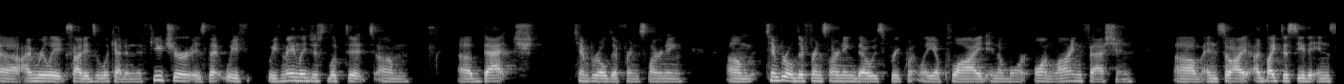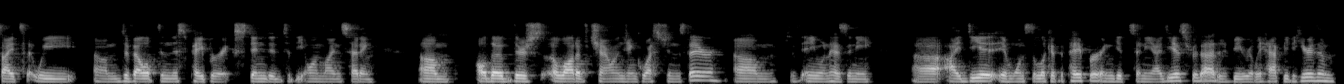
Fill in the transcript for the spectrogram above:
uh, I'm really excited to look at in the future is that we've we've mainly just looked at um, uh, batch temporal difference learning. Um, temporal difference learning, though, is frequently applied in a more online fashion. Um, and so I, would like to see the insights that we um, developed in this paper extended to the online setting. Um, although there's a lot of challenging questions there. Um, if anyone has any uh, idea, it wants to look at the paper and gets any ideas for that, I'd be really happy to hear them.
